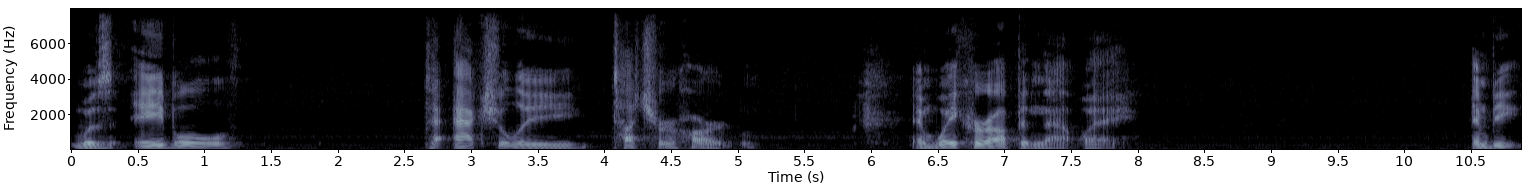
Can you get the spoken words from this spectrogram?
was able to actually touch her heart and wake her up in that way. And be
